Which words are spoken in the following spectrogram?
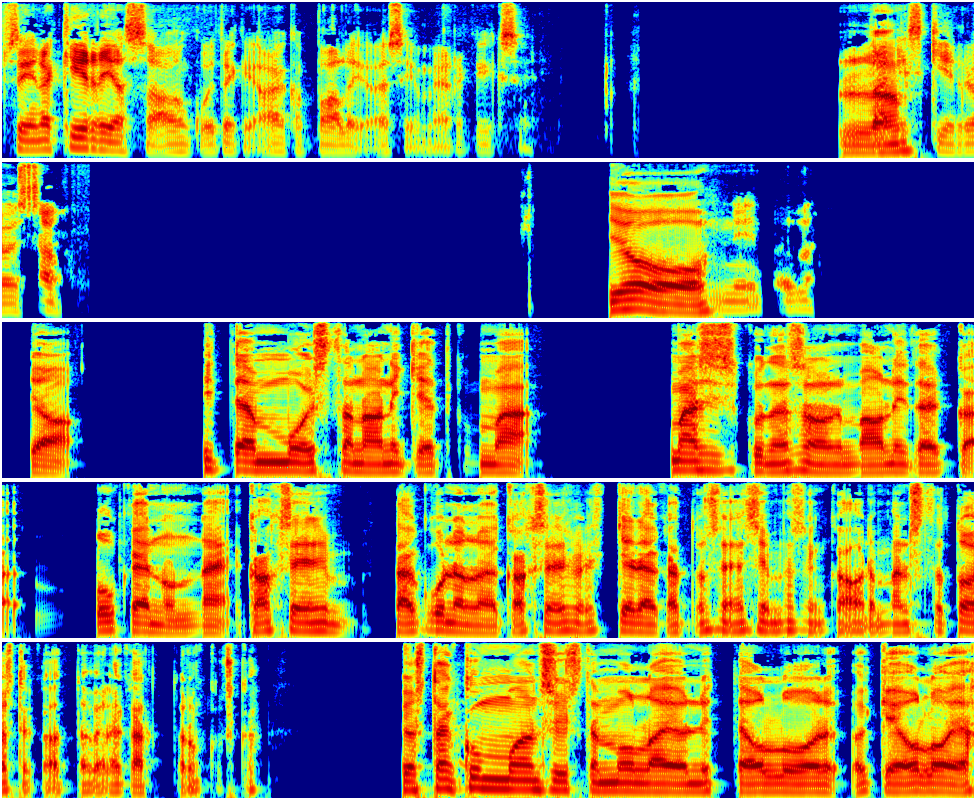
siinä kirjassa on kuitenkin aika paljon esimerkiksi. Kyllä. kirjoissa. Joo. Niin, tällä. Ja itse muistan ainakin, että kun mä, mä siis kuten sanoin, niin mä oon itse lukenut ne kaksi tai kuunnellut ne kaksi ensimmäistä kirjaa, katsonut sen ensimmäisen kauden. Mä en sitä toista kautta vielä katsonut, koska jostain kumman syystä mulla ei ole nyt ollut oikein oloja,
